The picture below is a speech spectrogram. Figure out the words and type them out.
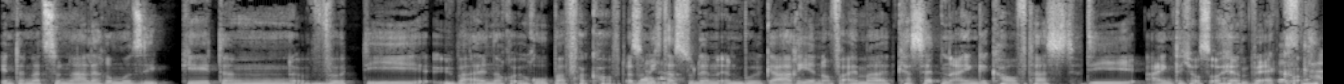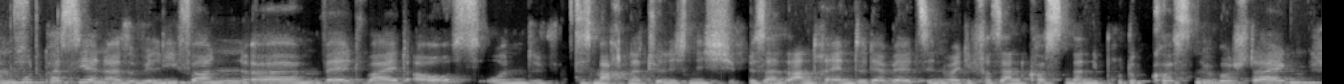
internationalere Musik geht, dann wird die überall nach Europa verkauft. Also ja. nicht, dass du dann in Bulgarien auf einmal Kassetten eingekauft hast, die eigentlich aus eurem Werk das kommen. Das kann gut passieren. Also wir liefern ähm, weltweit aus und das macht natürlich nicht bis ans andere Ende der Welt Sinn, weil die Versandkosten dann die Produktkosten übersteigen.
